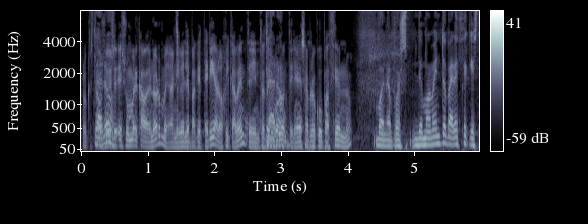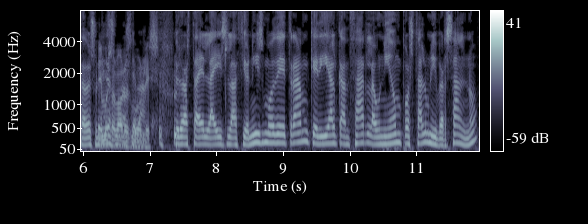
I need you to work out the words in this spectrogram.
porque Estados Unidos es un mercado enorme a nivel de paquetería, lógicamente, y entonces, bueno, tenían esa preocupación, ¿no? Bueno, pues de momento parece que Estados Unidos no se va. Pero hasta el aislacionismo de Trump quería alcanzar la Unión Postal Universal, ¿no?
